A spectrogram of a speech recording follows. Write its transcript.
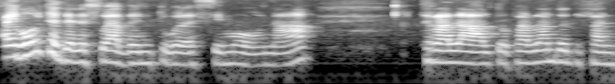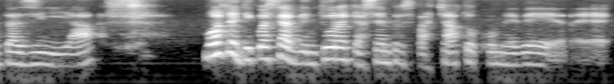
E molte delle sue avventure, Simona, tra l'altro parlando di fantasia, molte di queste avventure che ha sempre spacciato come vere,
